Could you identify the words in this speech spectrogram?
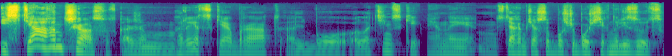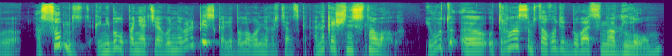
і з цягам часу скажем грэцкі абрад альбо лацінскі яны з цягам часу больш больш сігналізуюць сваю асобнасць не было паняцця агульнаеўрапейска але было агульнаграцянска она конечно існавала і вот э, у 13 стагоддзе адбываецца надлом.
